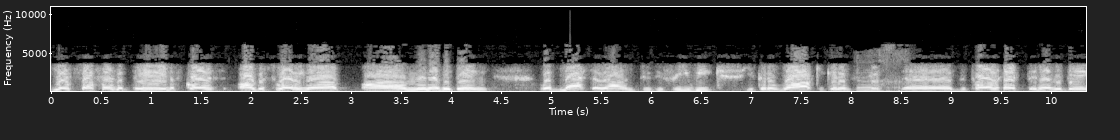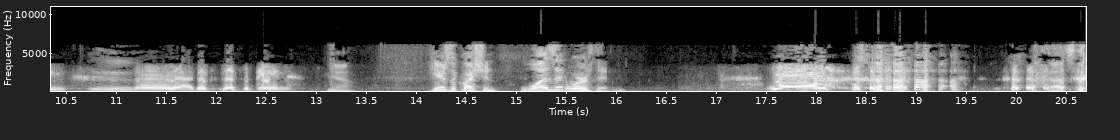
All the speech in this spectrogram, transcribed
you'll suffer the pain. Of course, all the swelling up, um, and everything would last around two to three weeks. You couldn't walk, you couldn't fix uh, the toilet and everything. So yeah, that's that's the pain. Yeah. Here's the question: Was it worth it? Well, That's the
